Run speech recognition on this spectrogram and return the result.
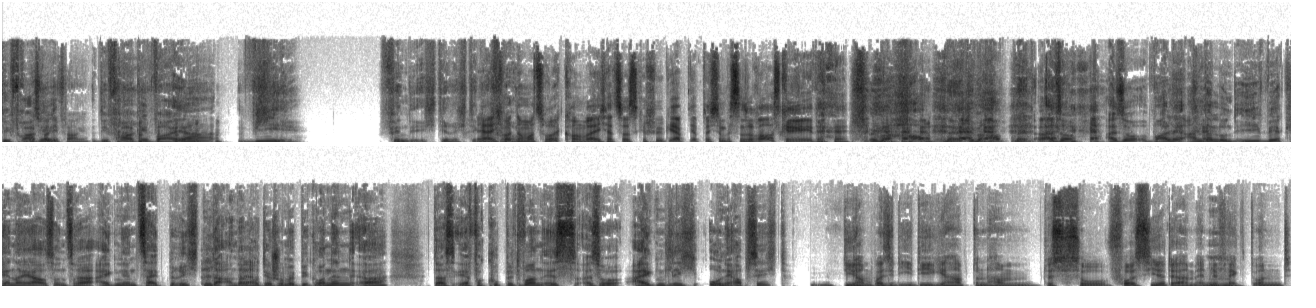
Die Frage, Was war die Frage? die Frage war ja, wie finde ich die richtige Ja, ich Frau? wollte nochmal zurückkommen, weil ich hatte so das Gefühl gehabt, ihr habt euch so ein bisschen so rausgeredet. Überhaupt nicht, überhaupt nicht. Also, also Walle, Anderl und ich, wir können ja aus unserer eigenen Zeit berichten. Der Anderl hat ja schon mal begonnen, ja, dass er verkuppelt worden ist, also eigentlich ohne Absicht. Die haben quasi die Idee gehabt und haben das so forciert, ja, im Mhm. Endeffekt. Und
